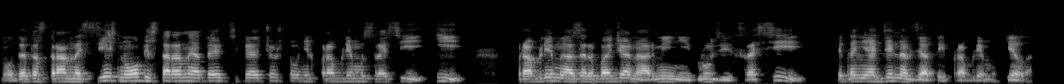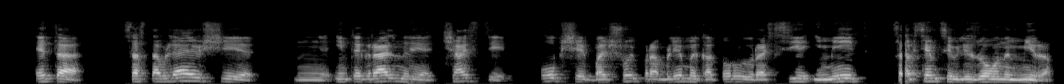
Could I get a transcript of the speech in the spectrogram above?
Вот эта странность есть, но обе стороны отдают себе отчет, что у них проблемы с Россией. И проблемы Азербайджана, Армении, Грузии с Россией – это не отдельно взятые проблемы дела. Это составляющие интегральные части общей большой проблемы, которую Россия имеет со всем цивилизованным миром.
